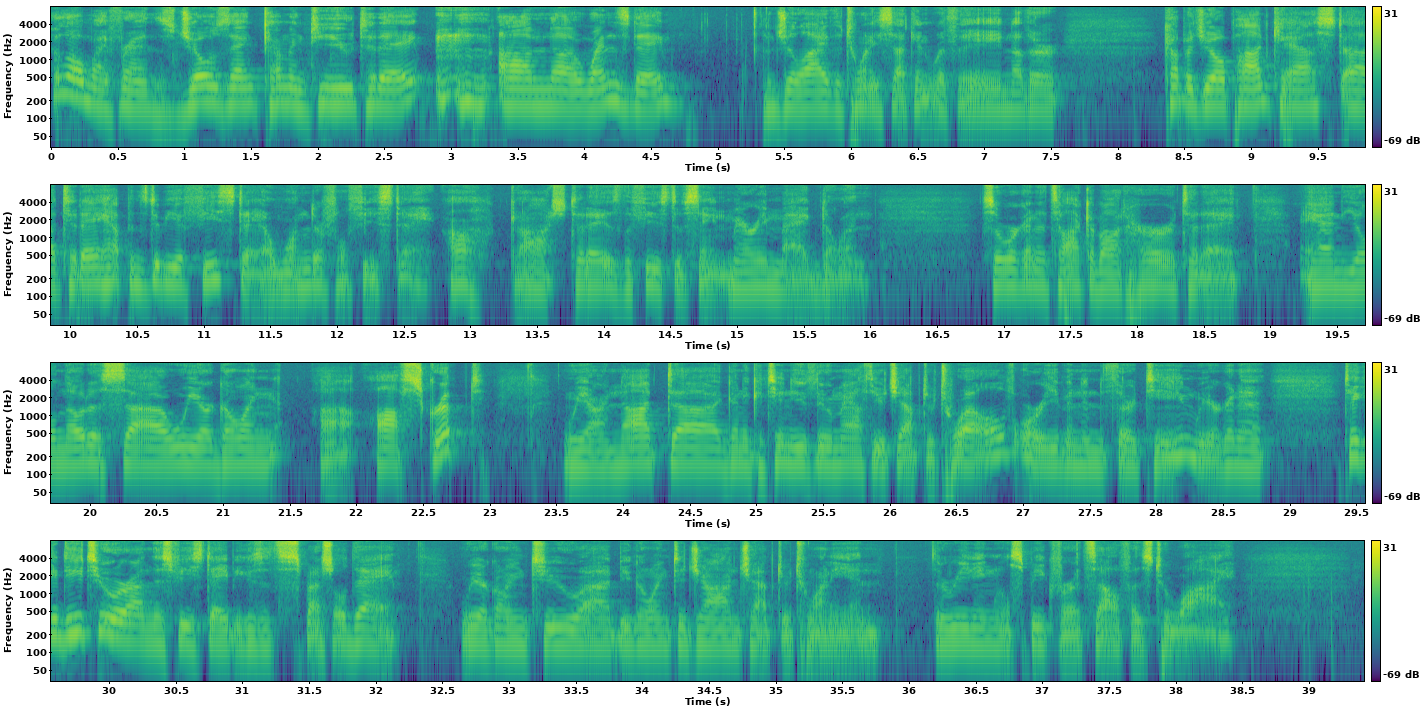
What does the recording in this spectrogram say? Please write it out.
Hello, my friends. Joe Zenk coming to you today on uh, Wednesday, July the 22nd, with a, another Cup of Joe podcast. Uh, today happens to be a feast day, a wonderful feast day. Oh, gosh, today is the feast of St. Mary Magdalene. So we're going to talk about her today. And you'll notice uh, we are going uh, off script. We are not uh, going to continue through Matthew chapter 12 or even into 13. We are going to take a detour on this feast day because it's a special day. We are going to uh, be going to John chapter 20, and the reading will speak for itself as to why.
